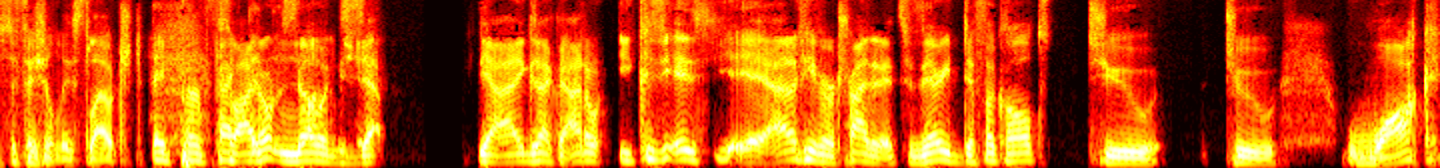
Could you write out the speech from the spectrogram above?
sufficiently slouched. They perfect. So I don't know slouch. Yeah, exactly. I don't because it's. I don't know if you've ever tried it. It's very difficult to to walk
